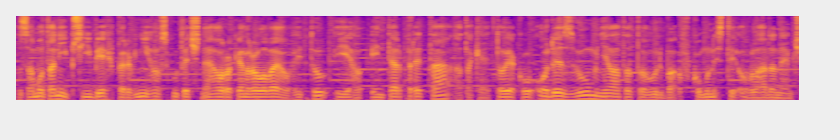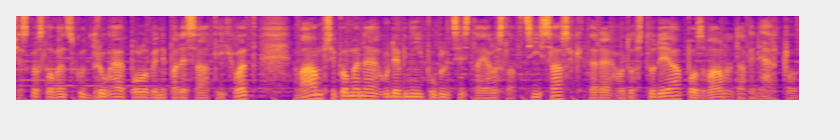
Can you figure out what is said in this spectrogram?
Zamotaný příběh prvního skutečného rock'n'rollového hitu, jeho interpreta a také to, jakou odezvu měla tato hudba v komunisty ovládaném Československu druhé poloviny 50. let, vám připomene hudební publicista Jaroslav Císař, kterého do studia pozval David Hertl.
